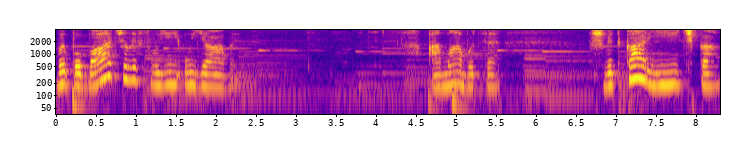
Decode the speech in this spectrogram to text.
ви побачили в своїй уяви? А мабуть, це швидка річка,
